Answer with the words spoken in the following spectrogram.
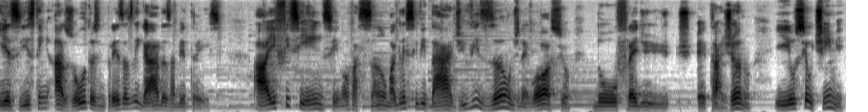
e existem as outras empresas ligadas à B3. A eficiência, inovação, agressividade visão de negócio do Fred eh, Trajano e o seu time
